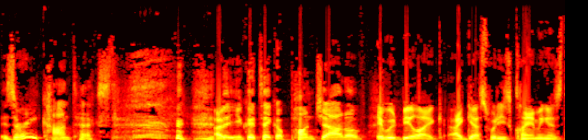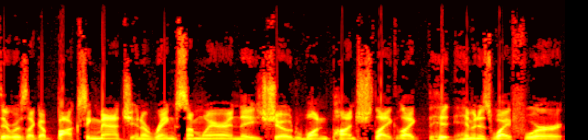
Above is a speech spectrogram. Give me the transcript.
is there any context? that you could take a punch out of. It would be like I guess what he's claiming is there was like a boxing match in a ring somewhere, and they showed one punch. Like like him and his wife were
